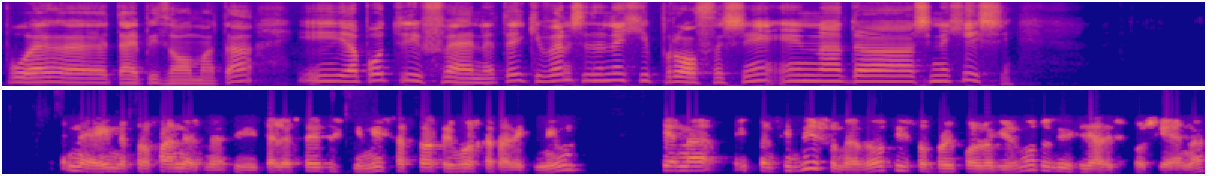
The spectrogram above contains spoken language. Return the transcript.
που ε, τα επιδόματα η, από ό,τι φαίνεται η κυβέρνηση δεν έχει πρόθεση να τα συνεχίσει. Ναι, είναι προφανές. Με τις τελευταίες κινήσεις αυτό ακριβώς καταδεικνύουν και να υπενθυμίσουμε εδώ ότι στον προπολογισμό του 2021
